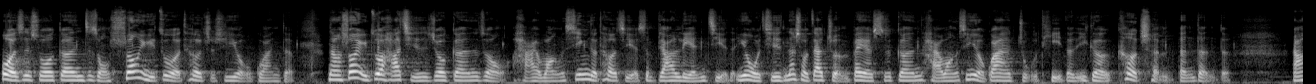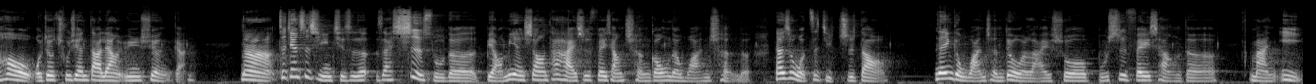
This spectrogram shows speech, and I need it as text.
或者是说跟这种双鱼座的特质是有关的。那双鱼座它其实就跟这种海王星的特质也是比较连结的。因为我其实那时候在准备的是跟海王星有关的主题的一个课程等等的，然后我就出现大量晕眩感。那这件事情其实，在世俗的表面上，它还是非常成功的完成了。但是我自己知道，那个完成对我来说不是非常的。满意，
